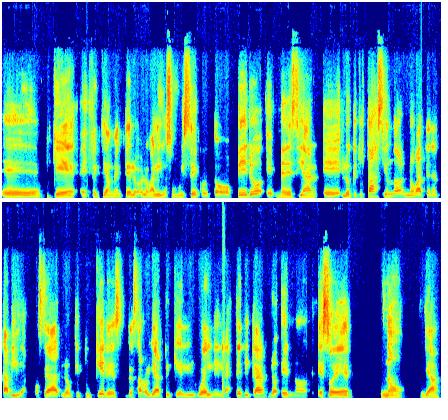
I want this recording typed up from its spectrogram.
Eh, que efectivamente lo, lo, valido, son muy secos y todo, pero eh, me decían, eh, lo que tú estás haciendo no va a tener cabida, o sea, lo que tú quieres desarrollarte, que el wellness, la estética, no, no, eso es, no, ¿ya?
